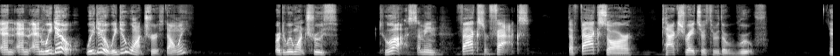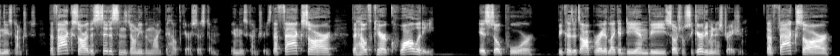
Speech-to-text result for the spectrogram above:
and and and we do. We do. We do want truth don't we? Or do we want truth to us? I mean facts are facts. The facts are tax rates are through the roof in these countries. The facts are the citizens don't even like the healthcare system in these countries. The facts are the healthcare quality is so poor because it's operated like a dmv social security administration. The facts are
